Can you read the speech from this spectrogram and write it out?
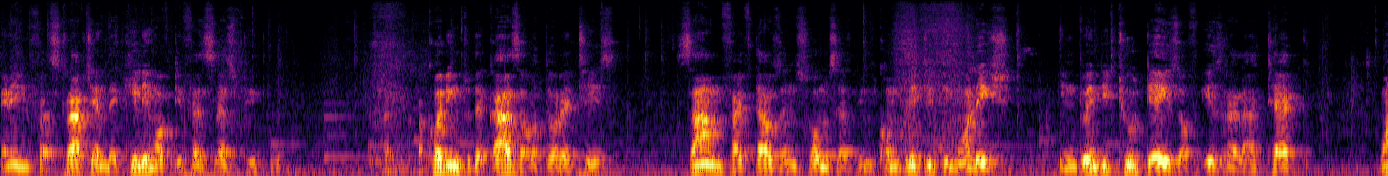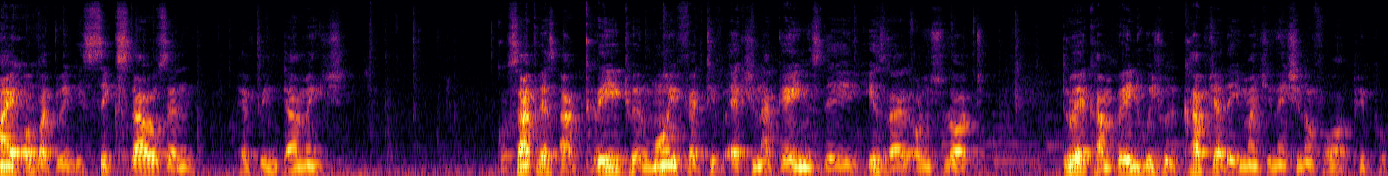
and infrastructure and the killing of defenseless people. According to the Gaza authorities, some 5,000 homes have been completely demolished in 22 days of Israel attack, while over 26,000 have been damaged. COSATU has agreed to a more effective action against the Israel onslaught through a campaign which will capture the imagination of our people.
